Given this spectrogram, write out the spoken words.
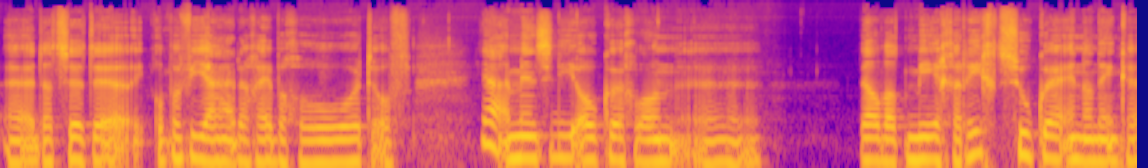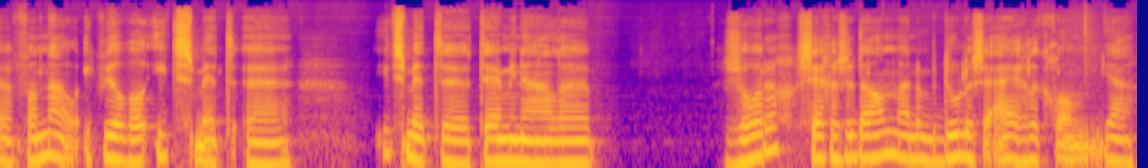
Eh, dat ze het eh, op een verjaardag hebben gehoord. Of ja, en mensen die ook eh, gewoon wel wat meer gericht zoeken. En dan denken van nou, ik wil wel iets met, iets met terminale zorg, zeggen ze dan. Maar dan bedoelen ze eigenlijk gewoon ja,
